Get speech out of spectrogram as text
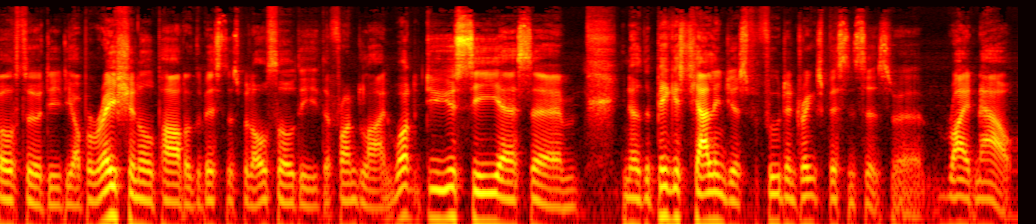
both the, the, the operational part of the business, but also the, the front line. What do you see as um, you know the biggest challenges for food and drinks businesses uh, right now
